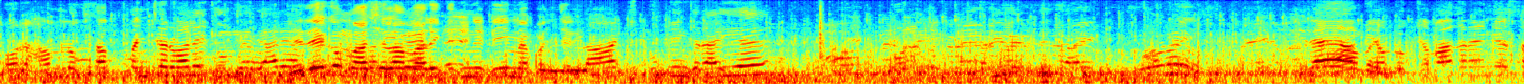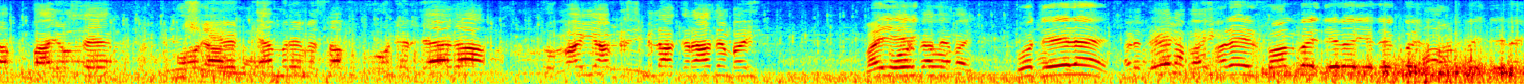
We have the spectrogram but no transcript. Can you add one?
اور ہم لوگ سب پنچر والے گھومنے جا رہے ہیں۔ یہ دیکھو ماشاء اللہ ہماری کتنی ٹیم ہے پنچر لانچ بکنگ کرائی ہے۔ ہم لوگ جمع کریں گے سب بھائیوں سے۔ اور۔ یہ کیمرے میں سب اونر جائے گا۔ تو بھائی آپ بسم اللہ کرا دیں بھائی۔ بھائی وہ دے رہا ہے۔ ارے دے نا بھائی۔ ارے عرفان بھائی دے رہا ہے یہ دیکھو عرفان بھائی دے رہا ہے۔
